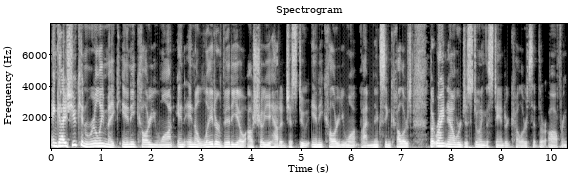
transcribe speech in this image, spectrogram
And guys, you can really make any color you want. And in a later video, I'll show you how to just do any color you want by mixing colors. But right now, we're just doing the standard colors that they're offering.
